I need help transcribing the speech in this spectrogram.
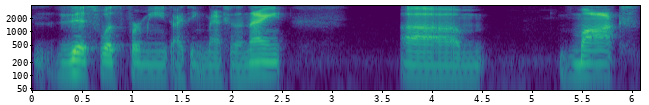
this was for me, I think, match of the night. Um, Mox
